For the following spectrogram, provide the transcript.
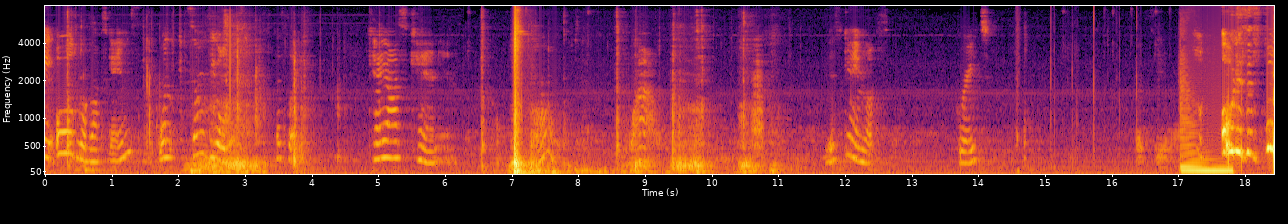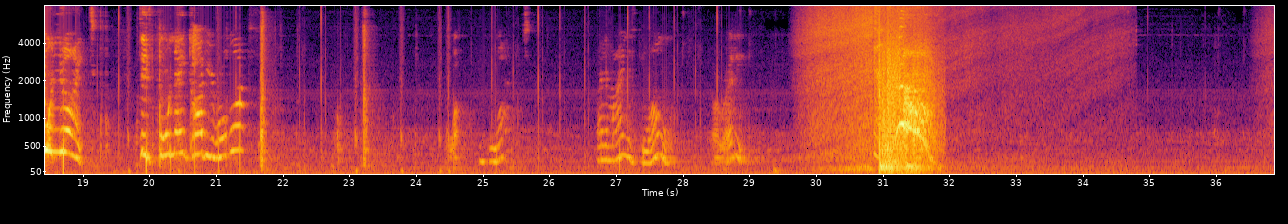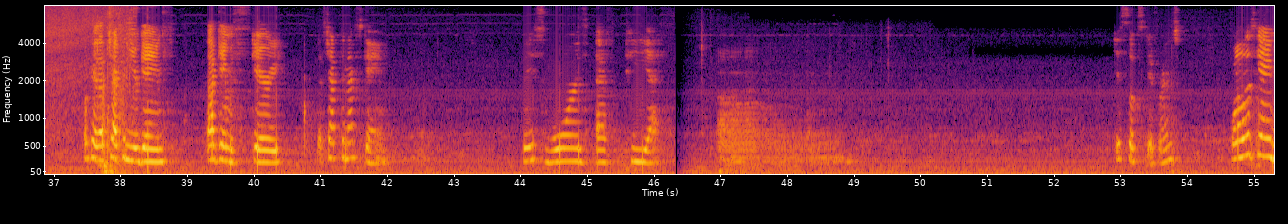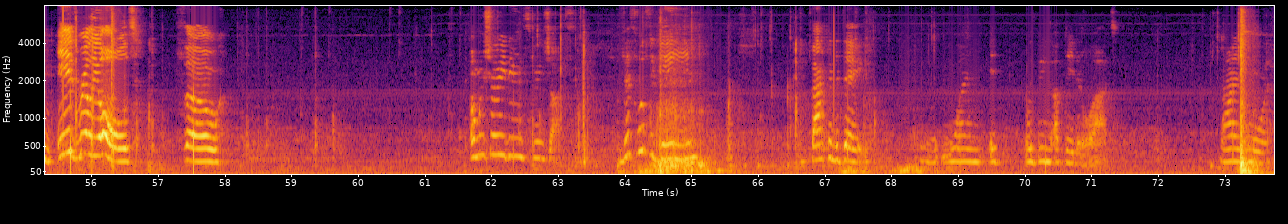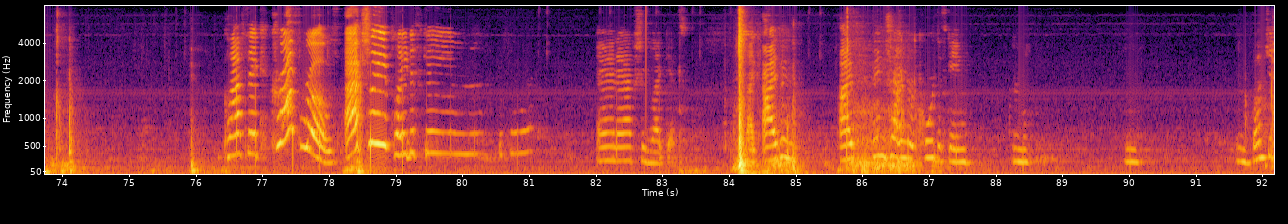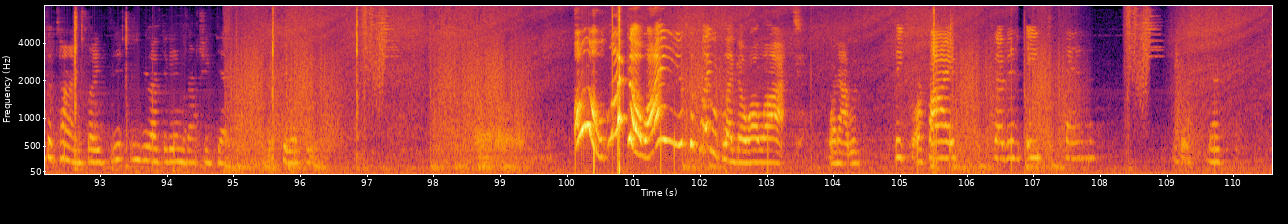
play old Roblox games. One, some of the oldest. Let's play. Chaos Canyon. Oh. Wow. This game looks great. Let's see. Oh, this is Fortnite! Did Fortnite copy Roblox? What? What? My mind is blown already. Okay, let's check the new games. That game is scary. Let's check the next game. Base Wars FPS. This looks different. Well, this game is really old, so I'm gonna show you these screenshots. This was the game back in the day when it was being updated a lot. Not anymore. Classic Crossroads! I actually played this game before, and I actually like it. Like I've been, I've been trying to record this game mm, mm, mm, bunches of times, but I didn't realize the game was actually dead. Okay, I used to play with Lego a lot when I was six or five, seven, eight, ten. Okay, let's,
